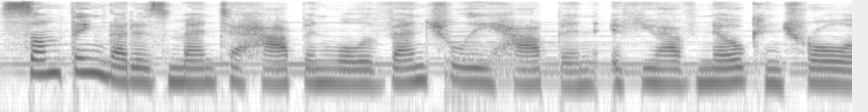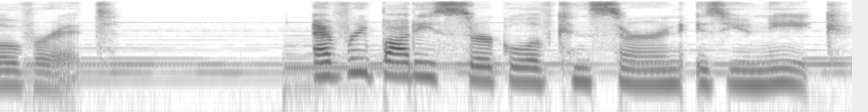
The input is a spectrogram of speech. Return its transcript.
Something that is meant to happen will eventually happen if you have no control over it. Everybody's circle of concern is unique.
